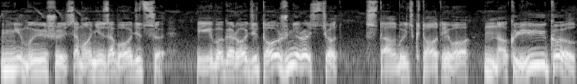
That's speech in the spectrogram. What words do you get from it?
не мыши, само не заводится, и в огороде тоже не растет. Стал быть, кто-то его накликал!»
